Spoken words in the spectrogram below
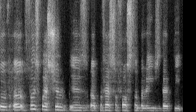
So uh, first question is, uh, Professor Foster believes that the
